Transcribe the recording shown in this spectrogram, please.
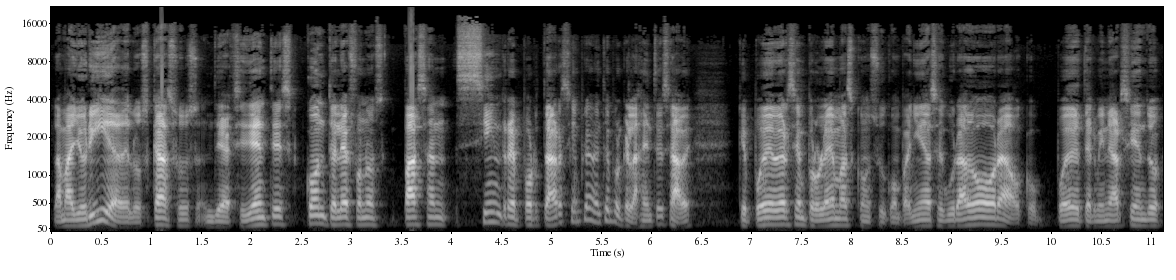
La mayoría de los casos de accidentes con teléfonos pasan sin reportar simplemente porque la gente sabe que puede verse en problemas con su compañía aseguradora o puede terminar siendo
